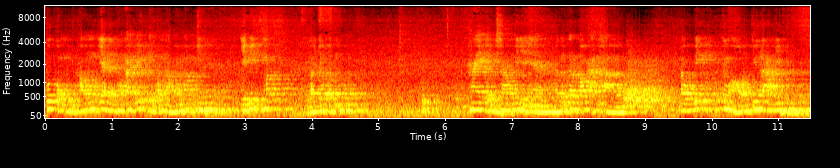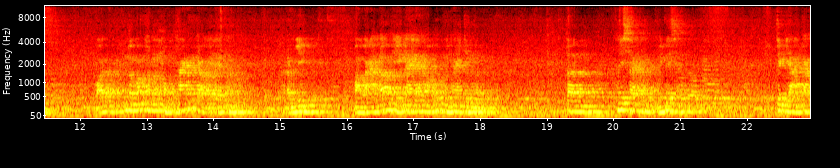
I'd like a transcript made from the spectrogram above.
cuối cùng không, gia đình không ai biết được ông nội mất như chỉ biết mất là cho bệnh thôi. Hai tuần sau mới về nhà, mà lúc đó có cả thờ. Đâu biết cái mộ chưa làm gì gọi là chúng tôi mất hơn một tháng trời để mà động viên mà bạn đó hiện nay đang học lớp 12 trường mình. Tên Thế Sang, Nguyễn Thế Sang. Chân dài cao.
